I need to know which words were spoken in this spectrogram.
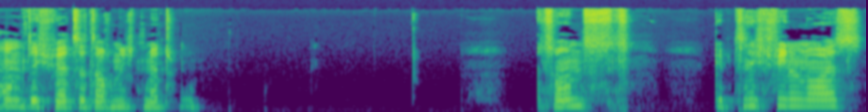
und ich werde es jetzt auch nicht mehr tun. Sonst gibt's nicht viel Neues.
